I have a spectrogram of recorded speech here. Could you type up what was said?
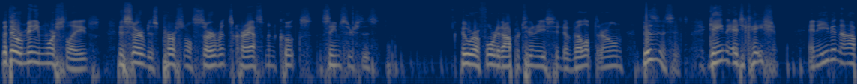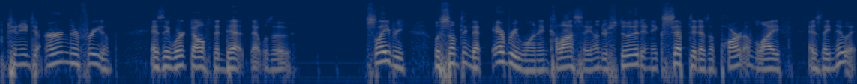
But there were many more slaves who served as personal servants, craftsmen, cooks, seamstresses, who were afforded opportunities to develop their own businesses, gain education, and even the opportunity to earn their freedom as they worked off the debt that was owed. Slavery was something that everyone in Colossae understood and accepted as a part of life as they knew it.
